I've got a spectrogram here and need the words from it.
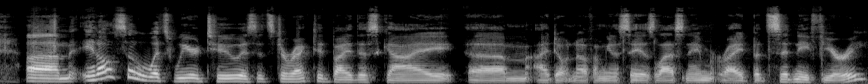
um, it also, what's weird too, is it's directed by this guy. Um, I don't know if I'm going to say his last name right, but Sidney Furie.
